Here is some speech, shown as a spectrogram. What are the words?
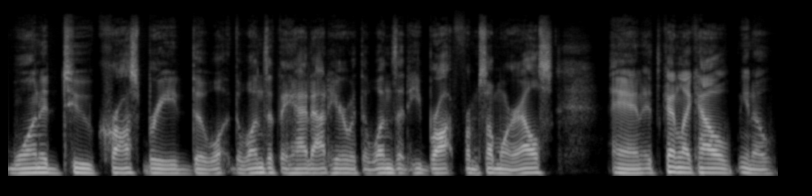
wanted to crossbreed the the ones that they had out here with the ones that he brought from somewhere else, and it's kind of like how you know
